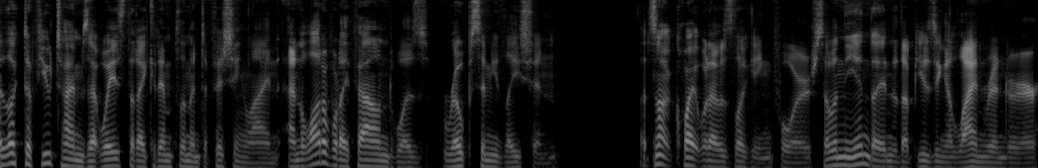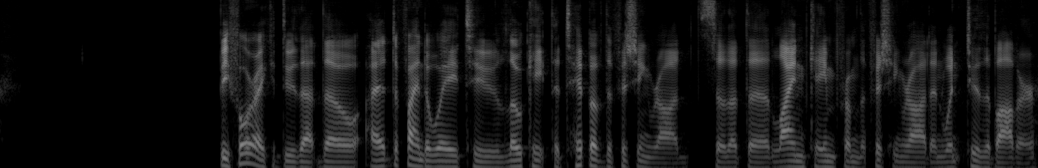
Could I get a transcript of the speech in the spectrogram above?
looked a few times at ways that I could implement a fishing line, and a lot of what I found was rope simulation. That's not quite what I was looking for, so in the end I ended up using a line renderer. Before I could do that though, I had to find a way to locate the tip of the fishing rod so that the line came from the fishing rod and went to the bobber.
